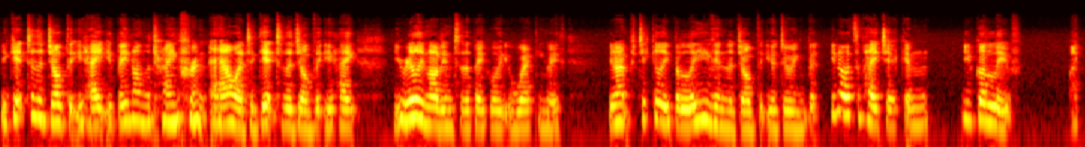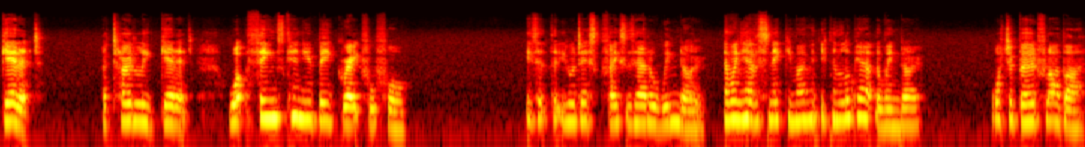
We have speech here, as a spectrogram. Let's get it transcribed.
You get to the job that you hate, you've been on the train for an hour to get to the job that you hate. You're really not into the people that you're working with. You don't particularly believe in the job that you're doing, but you know it's a paycheck and you've got to live. I get it. I totally get it. What things can you be grateful for? Is it that your desk faces out a window? And when you have a sneaky moment, you can look out the window, watch a bird fly by,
